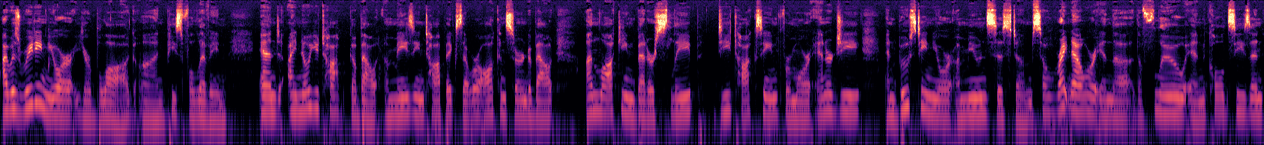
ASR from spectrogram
I was reading your your blog on peaceful living and I know you talk about amazing topics that we're all concerned about unlocking better sleep, detoxing for more energy, and boosting your immune system. So, right now we're in the, the flu and cold season.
